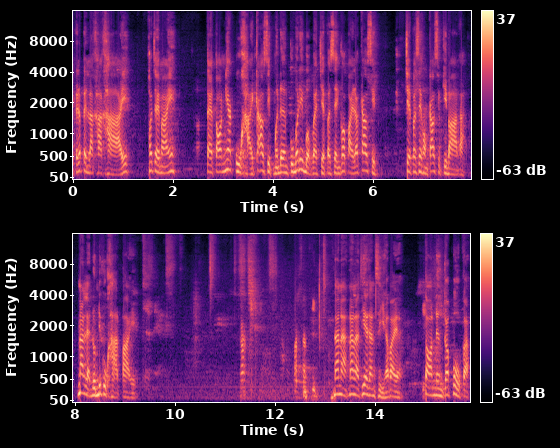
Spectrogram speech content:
เป็นแล้วเป็นราคาขาย เข้าใจไหม แต่ตอนเนี้ยกูขายเก้าสิบเหมือนเดิม กูไม่ได้บวกแวดเจ็ดเปอร์เซ็นต์เข้าไปแล้วเก้าสิบเจ็ดเปอร์เซ็นต์ของเก้าสิบกี่บาทอะ นั่นแหละดุลที่กูขาดไปก็วัดสัมผิดนั่นน่ะนั่นแหละที่อาจารย์เสียไปอะตอนหนึ่งกระปุกอะ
